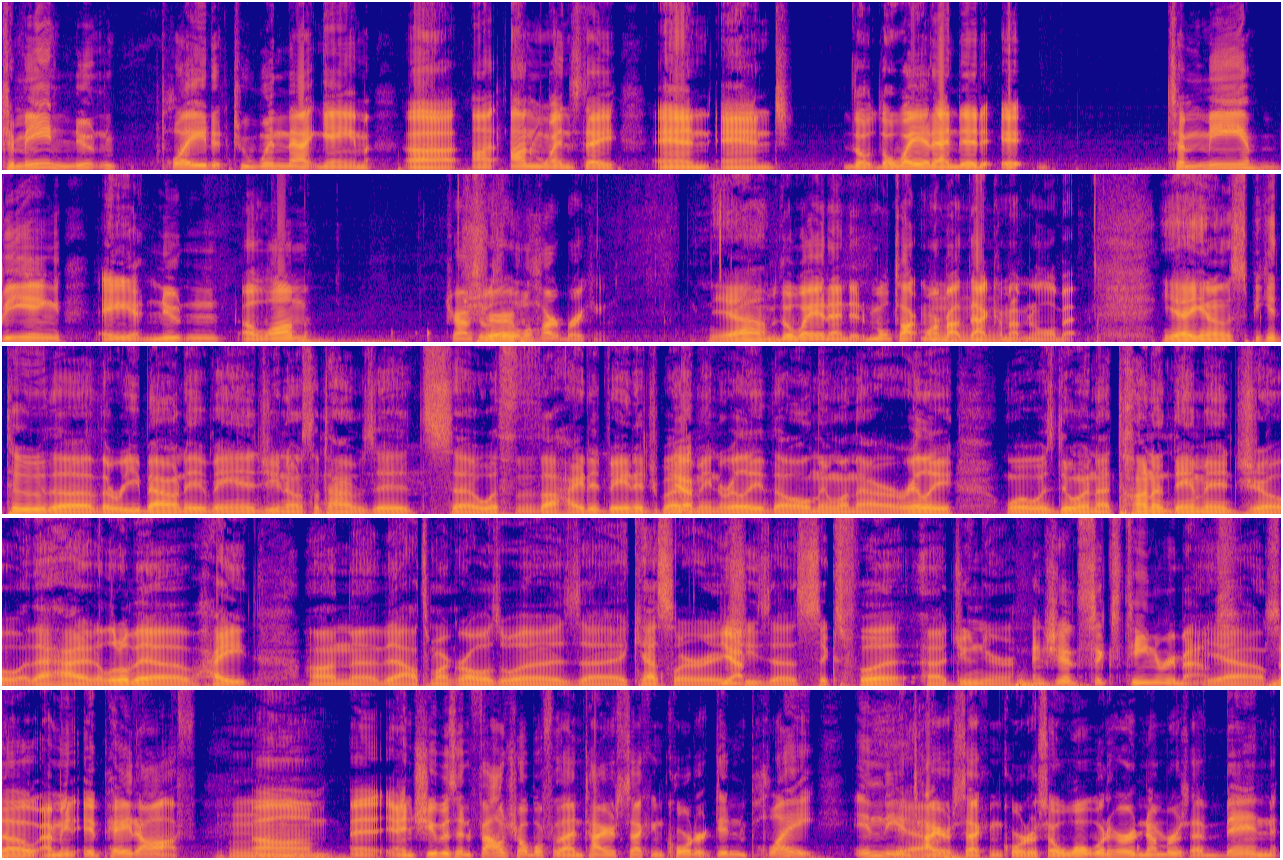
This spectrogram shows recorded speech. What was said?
to me, Newton played to win that game uh, on, on Wednesday, and and the the way it ended, it to me being a Newton alum, Travis, it was a little heartbreaking yeah. the way it ended. And we'll talk more about Mm-hmm. that coming up in a little bit. Yeah, you know, speaking to the the rebound advantage, you know, sometimes it's uh, with the height advantage, but Yeah. I mean, really, the only one that really wa- was doing a ton of damage uh, that had a little bit of height on the, the Altamont girls was uh, Kessler, and Yeah. she's a six foot uh, junior. and she had 16 rebounds. Yeah. Mm-hmm. So I mean, it paid off. Um, and she was in foul trouble for that entire second quarter. Didn't play in the Yeah. entire second quarter. So what would her numbers have been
